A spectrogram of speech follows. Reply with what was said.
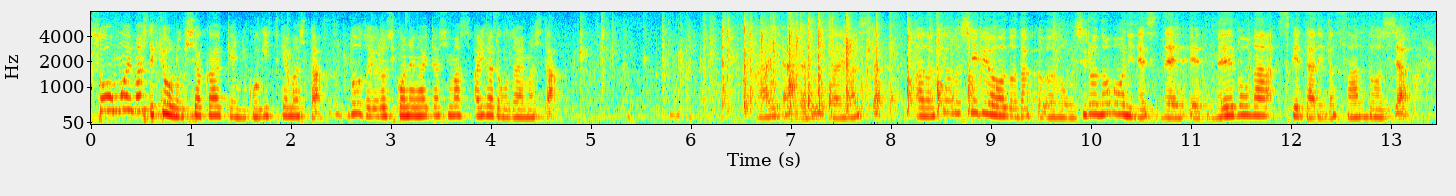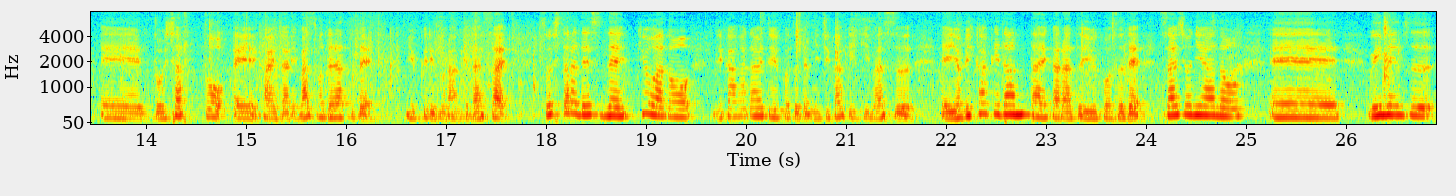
そう思いまして今日の記者会見にこぎつけました。どうぞよろしくお願いいたします。ありがとうございました。はい、ありがとうございました。あの今日の資料の中あの後ろの方にですね、えー、と名簿が付けてあります。賛同者、えー、とシャッと、えー、書いてあります。ので後でゆっくりご覧ください。そしたらですね今日はあの時間がないということで短くいきます、えー、呼びかけ団体からということで最初にあの、えー、ウィメンズ、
